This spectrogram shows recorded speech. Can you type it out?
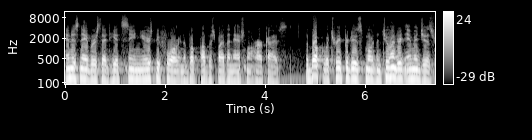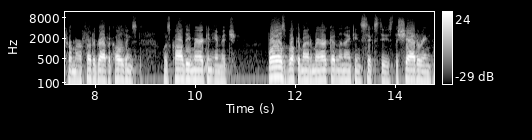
and his neighbors that he had seen years before in a book published by the National Archives. The book, which reproduced more than 200 images from our photographic holdings, was called The American Image. Boyle's book about America in the 1960s, The Shattering,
